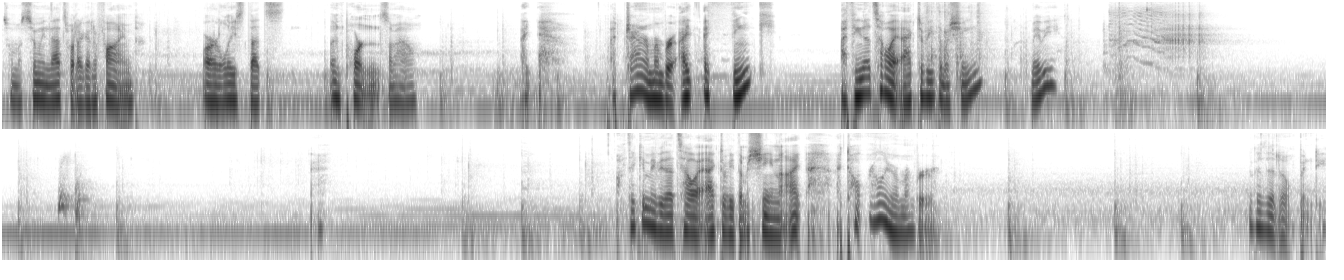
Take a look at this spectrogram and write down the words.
So I'm assuming that's what I gotta find. Or at least that's important somehow. I, I'm trying to remember. I, I think... I think that's how I activate the machine? Maybe? Thinking maybe that's how I activate the machine. I I don't really remember. Look at that opened.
